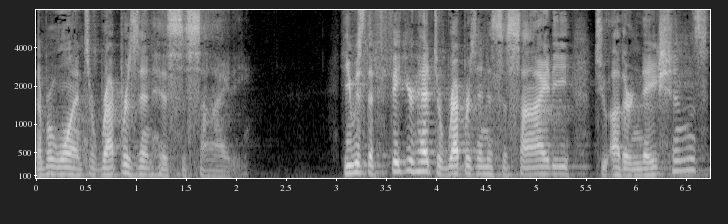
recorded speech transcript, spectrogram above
Number one, to represent his society. He was the figurehead to represent his society to other nations.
